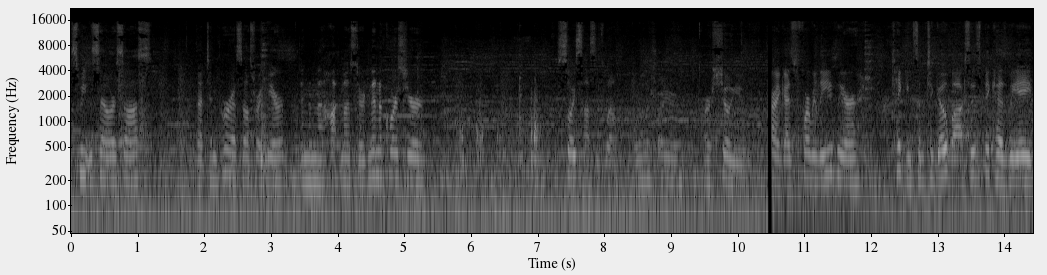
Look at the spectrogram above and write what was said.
Sweet and sour sauce, that tempura sauce right here, and then the hot mustard. And then of course your soy sauce as well I'm gonna show you. or show you. All right, guys, before we leave, we are taking some to-go boxes because we ate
